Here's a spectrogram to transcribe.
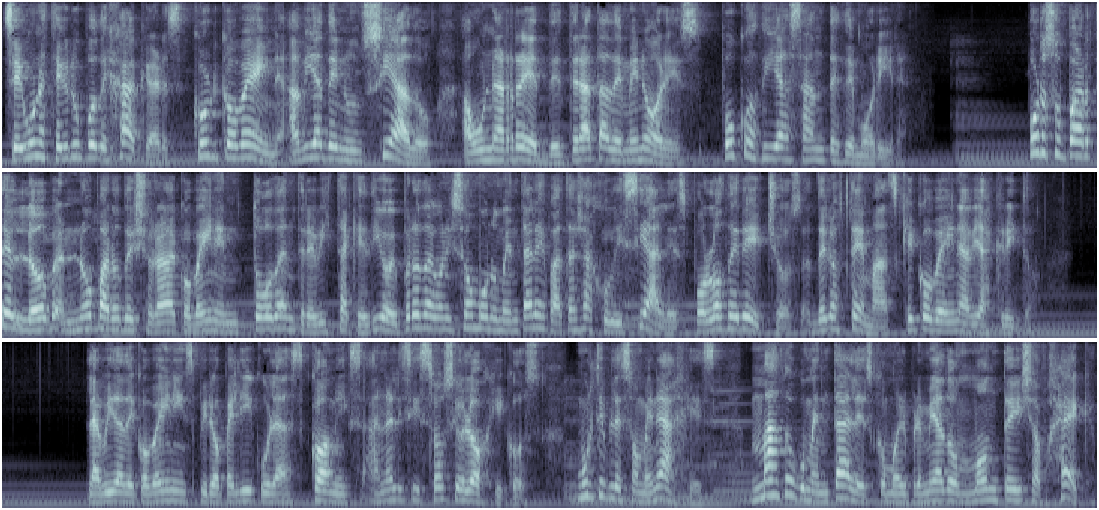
Según este grupo de hackers, Kurt Cobain había denunciado a una red de trata de menores pocos días antes de morir. Por su parte, Love no paró de llorar a Cobain en toda entrevista que dio y protagonizó monumentales batallas judiciales por los derechos de los temas que Cobain había escrito. La vida de Cobain inspiró películas, cómics, análisis sociológicos, múltiples homenajes, más documentales como el premiado Montage of Heck,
